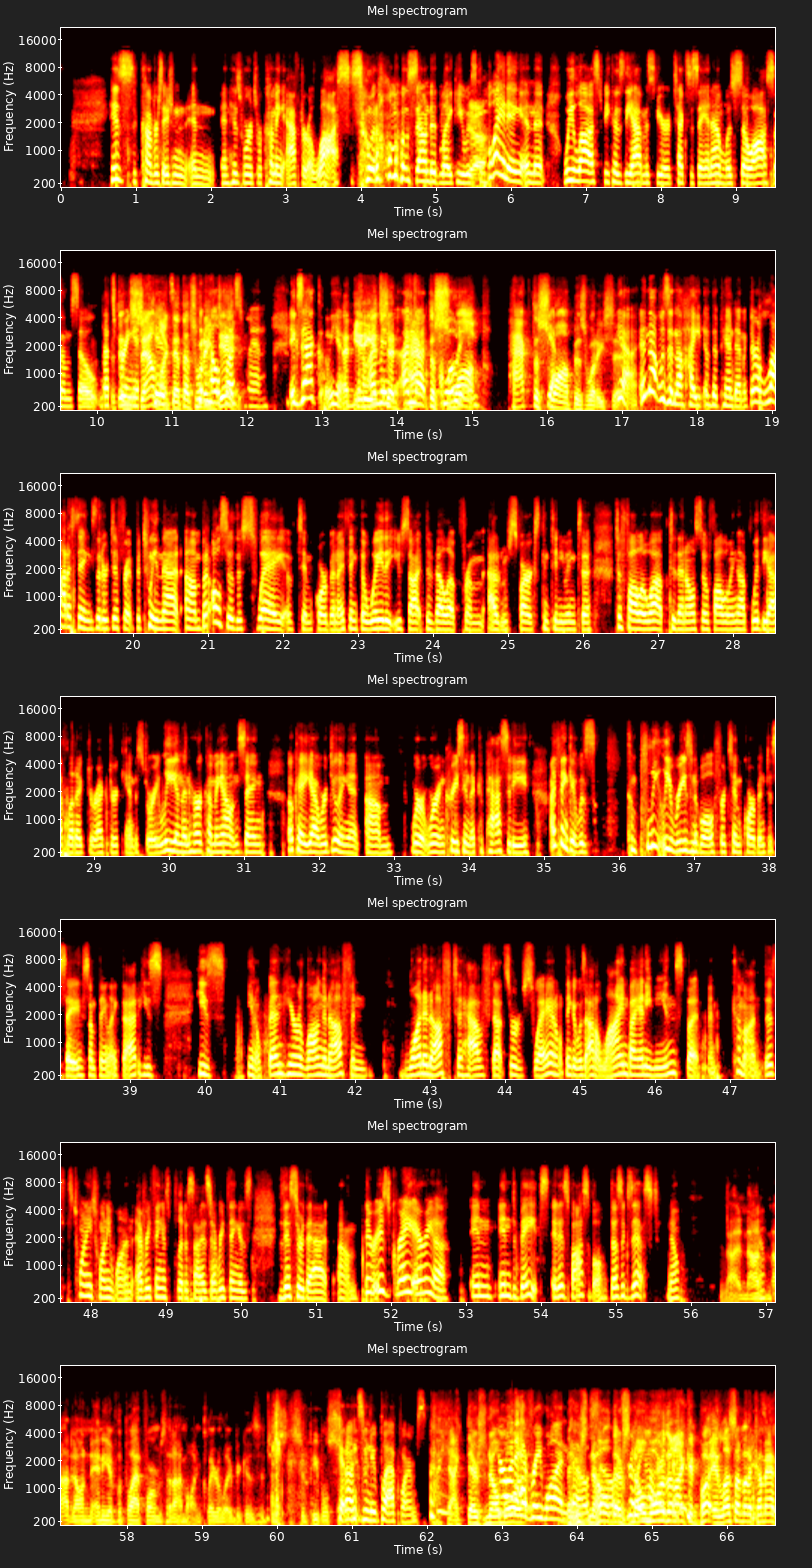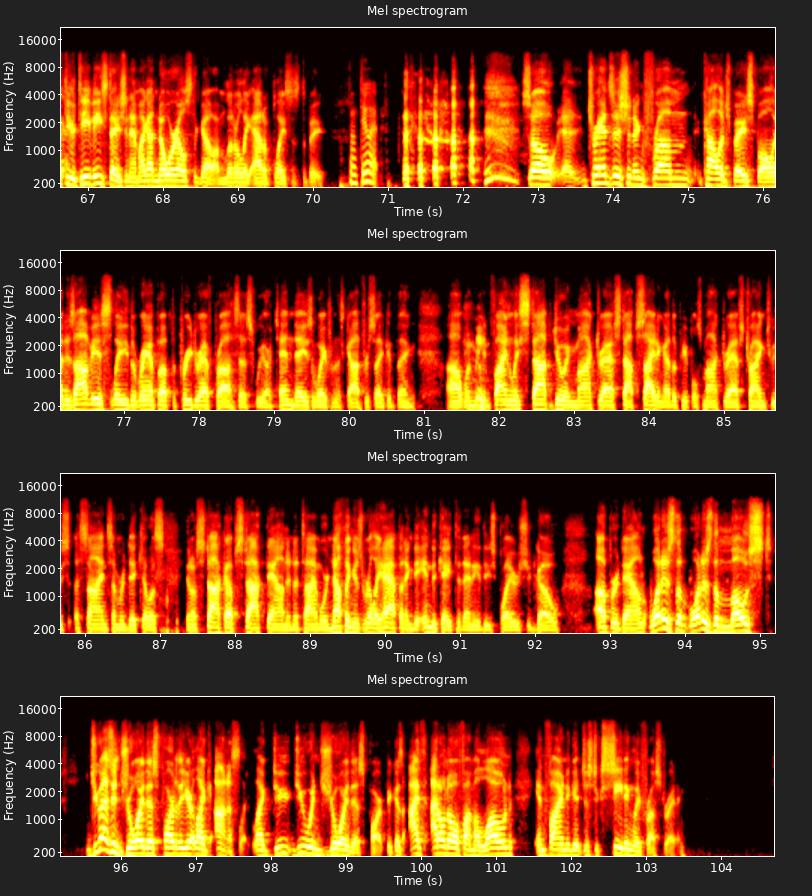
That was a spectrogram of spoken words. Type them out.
his conversation and and his words were coming after a loss. So it almost sounded like he was yeah. complaining and that we lost because the atmosphere at texas a&m was so awesome. So let's bring it sound like that. That's what he help did. us win. Exactly. Yeah. That idiot I mean, said pack the swamp Pack the swamp yeah. is what he said. Yeah. And that was in the height of the pandemic. There are a lot of things that are different between that, um, but also the sway of Tim Corbin. I think the way that you saw it develop from Adam Sparks continuing to to follow up to then also following up with the athletic director, Candice Storey Lee, and then her coming out and saying, okay, yeah, we're doing it. Um, we're, we're increasing the capacity. I think it was completely reasonable for Tim Corbin to say something like that. He's he's you know been here long enough and won enough to have that sort of sway. I don't think it was out of line by any means, but um, come on, this is 2021. Everything is politicized. Everything is this or that. Um, there is gray area in in debates. It is possible. It does exist. No. Not not, not on any of the platforms that I'm on, clearly, because it just so people get on some new platforms. I, there's no You're more. on everyone. There's though, no so there's really no hard. more that I could put unless I'm going to come after your TV station. Em, I got nowhere else to go. I'm literally out of places to be. Don't do it. so, uh, transitioning from college baseball, it is obviously the ramp up the pre draft process. We are 10 days away from this godforsaken thing uh, when we can finally stop doing mock drafts, stop citing other people's mock drafts, trying to assign some ridiculous, you know, stock up, stock down in a time where nothing is really happening to indicate that any of these players should go up or down. What is the what is the most do you guys enjoy this part of the year? Like honestly, like do do you enjoy this part? Because I I don't know if I'm alone in finding it just exceedingly frustrating.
